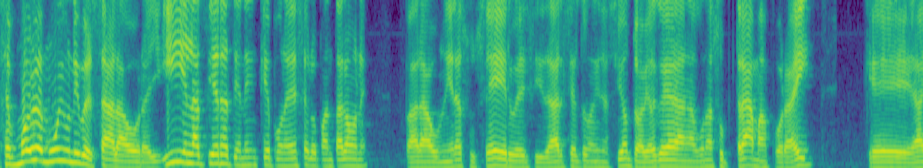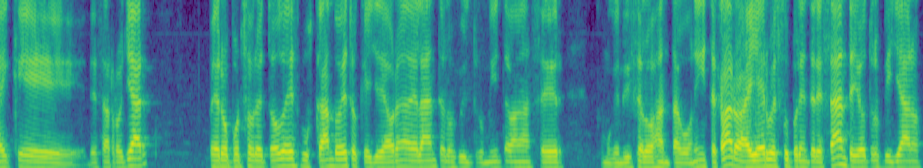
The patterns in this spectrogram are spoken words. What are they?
se mueve muy universal ahora y en la Tierra tienen que ponerse los pantalones para unir a sus héroes y dar cierta organización. Todavía quedan algunas subtramas por ahí que hay que desarrollar, pero por sobre todo es buscando esto que de ahora en adelante los Viltrumitas van a ser, como quien dice, los antagonistas. Claro, hay héroes súper interesantes y otros villanos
